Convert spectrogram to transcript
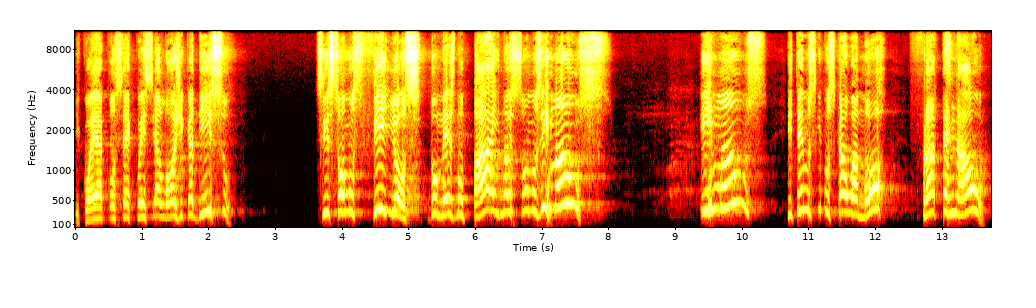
E qual é a consequência lógica disso? Se somos filhos do mesmo Pai, nós somos irmãos. Irmãos. E temos que buscar o amor fraternal.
